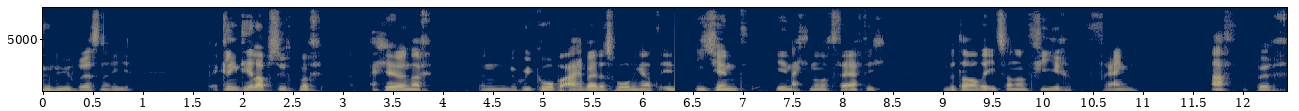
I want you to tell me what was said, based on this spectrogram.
een huurprijs naar hier. Dat klinkt heel absurd, maar als je naar een goedkope arbeiderswoning gaat in, in Gent in 1850, betaalde iets van een 4 frank af per,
